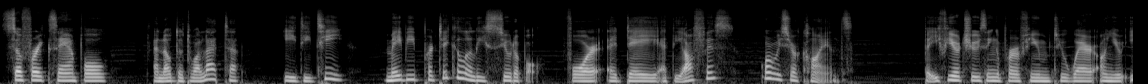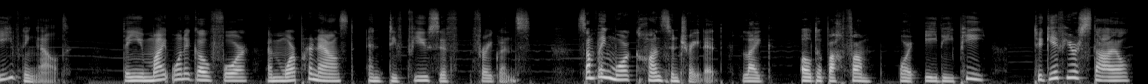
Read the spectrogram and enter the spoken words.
So, for example, an eau de toilette, EDT, may be particularly suitable for a day at the office or with your clients. But if you're choosing a perfume to wear on your evening out, then you might want to go for a more pronounced and diffusive fragrance. Something more concentrated, like Eau de Parfum or EDP, to give your style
